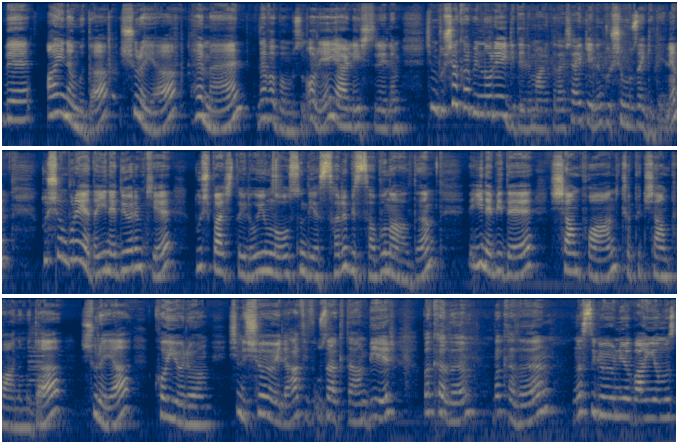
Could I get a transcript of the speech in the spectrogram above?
Ve aynamı da şuraya hemen lavabomuzun oraya yerleştirelim. Şimdi duşakabinin oraya gidelim arkadaşlar. Gelin duşumuza gidelim. Duşun buraya da yine diyorum ki duş başlığıyla uyumlu olsun diye sarı bir sabun aldım. Ve yine bir de şampuan, köpük şampuanımı da şuraya koyuyorum. Şimdi şöyle hafif uzaktan bir bakalım. Bakalım nasıl görünüyor banyomuz.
